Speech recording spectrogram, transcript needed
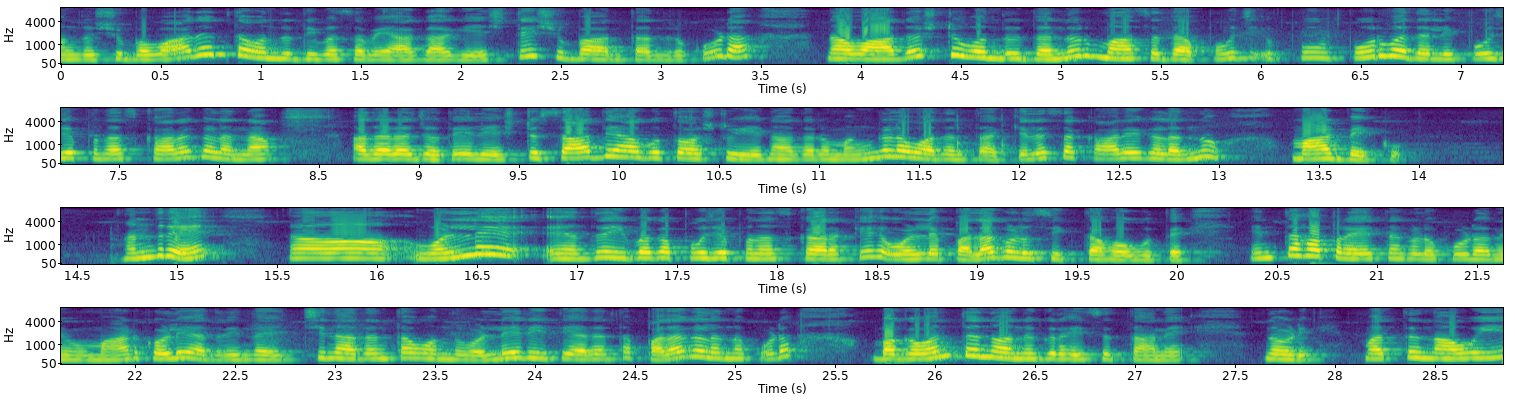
ಒಂದು ಶುಭವಾದಂಥ ಒಂದು ದಿವಸವೇ. ಹಾಗಾಗಿ ಎಷ್ಟೇ ಶುಭ ಅಂತಂದರೂ ಕೂಡ ನಾವು ಆದಷ್ಟು ಒಂದು ಧನುರ್ಮಾಸದ ಪೂಜೆ ಪೂರ್ವದಲ್ಲಿ ಪೂಜೆ ಪುನಸ್ಕಾರಗಳನ್ನು ಅದರ ಜೊತೆಯಲ್ಲಿ ಎಷ್ಟು ಸಾಧ್ಯ ಆಗುತ್ತೋ ಅಷ್ಟು ಏನಾದರೂ ಮಂಗಳವಾದಂಥ ಕೆಲಸ ಕಾರ್ಯಗಳನ್ನು ಮಾಡಬೇಕು. ಅಂದರೆ ಒಳ್ಳೆ, ಅಂದರೆ ಇವಾಗ ಪೂಜೆ ಪುನಸ್ಕಾರಕ್ಕೆ ಒಳ್ಳೆ ಫಲಗಳು ಸಿಗ್ತಾ ಹೋಗುತ್ತೆ. ಇಂತಹ ಪ್ರಯತ್ನಗಳು ಕೂಡ ನೀವು ಮಾಡ್ಕೊಳ್ಳಿ. ಅದರಿಂದ ಹೆಚ್ಚಿನಾದಂಥ ಒಂದು ಒಳ್ಳೆ ರೀತಿಯಾದಂಥ ಫಲಗಳನ್ನು ಕೂಡ ಭಗವಂತನು ಅನುಗ್ರಹಿಸುತ್ತಾನೆ. ನೋಡಿ, ಮತ್ತು ನಾವು ಈ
